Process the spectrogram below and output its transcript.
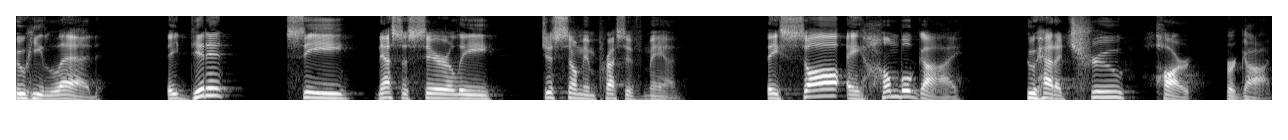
who he led, they didn't see necessarily just some impressive man. They saw a humble guy who had a true heart for God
